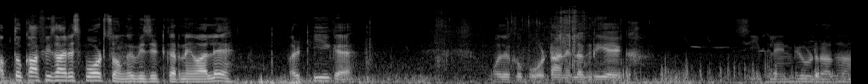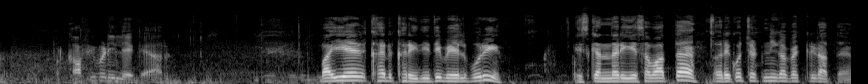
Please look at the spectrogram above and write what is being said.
अब तो काफ़ी सारे स्पॉट्स होंगे विज़िट करने वाले पर ठीक है। वो देखो बोट आने लग रही है एक। सी प्लेन भी उड़ रहा था। पर काफ़ी बड़ी लेक है यार। भाई ये खर, खरीदी थी भेलपुरी इसके अंदर ये सब आता है और एक वो चटनी का पैकेट आता है।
